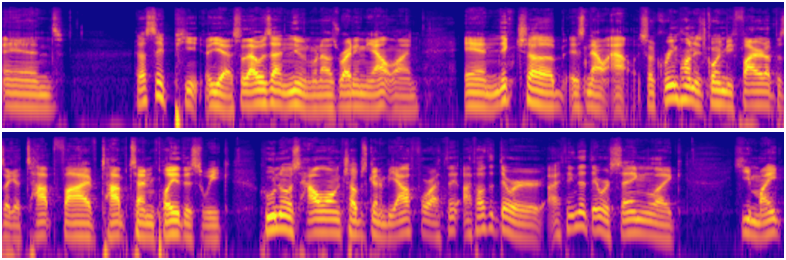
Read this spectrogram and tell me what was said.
and did I say P? Yeah, so that was at noon when I was writing the outline and Nick Chubb is now out. So Kareem Hunt is going to be fired up as like a top five, top ten play this week. Who knows how long Chubb's going to be out for? I think I thought that they were. I think that they were saying like he might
